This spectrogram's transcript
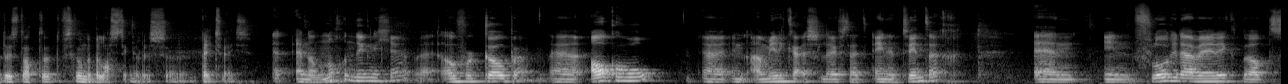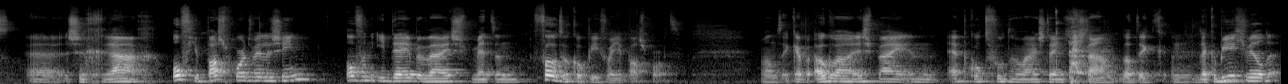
dus dat, de verschillende belastingen, dus eh, BTW's. En- En dan nog een dingetje over kopen. Eh, alcohol. Eh, in Amerika is de leeftijd 21. En in Florida weet ik dat eh, ze graag of je paspoort willen zien... of een ID-bewijs met een fotocopie van je paspoort. Want ik heb ook wel eens bij een Epcot Food and Wine standje staan... dat ik een lekker biertje wilde.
